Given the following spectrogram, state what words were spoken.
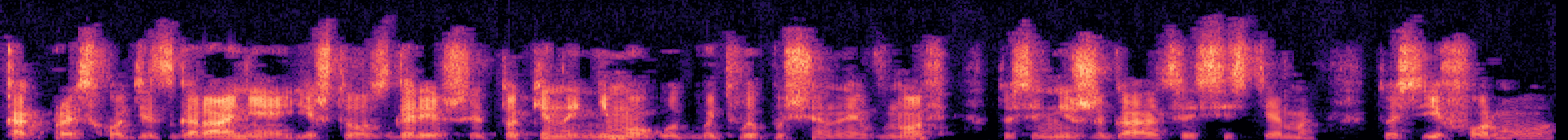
как происходит сгорание, и что сгоревшие токены не могут быть выпущены вновь, то есть они сжигаются из системы, то есть и формула.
